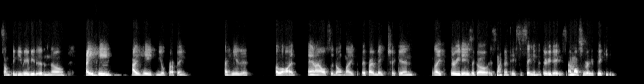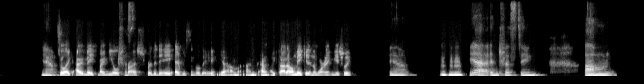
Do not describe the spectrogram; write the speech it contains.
Something you maybe didn't know. I Mhm. hate I hate meal prepping. I hate it a lot. And I also don't like if I make chicken like three days ago, it's not gonna taste the same in three days. I'm also very picky. Yeah. So like I make my meals fresh for the day every single day. Yeah, I'm I'm I'm like that. I'll make it in the morning usually. Yeah. Mm-hmm. Yeah, interesting. Um,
